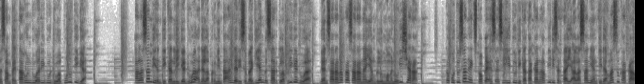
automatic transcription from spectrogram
sampai tahun 2023. Alasan dihentikan Liga 2 adalah permintaan dari sebagian besar klub Liga 2 dan sarana prasarana yang belum memenuhi syarat. Keputusan Exco PSSI itu dikatakan api disertai alasan yang tidak masuk akal.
